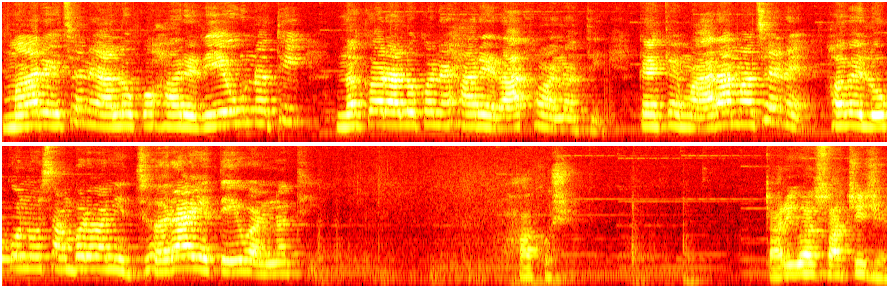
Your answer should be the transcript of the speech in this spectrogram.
મારે છે ને આ લોકો હારે રહેવું નથી નકર આ લોકોને હારે રાખવા નથી. કારણ કે મારામાં છે ને હવે લોકોનું સાંભળવાની જરાય તેવળ નથી. હા ખુશી. તારી વાત સાચી છે.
